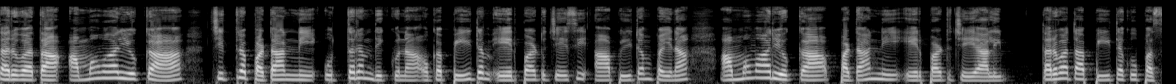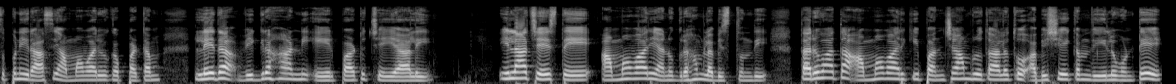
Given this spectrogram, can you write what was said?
తరువాత అమ్మవారి యొక్క చిత్రపటాన్ని ఉత్తరం దిక్కున ఒక పీఠం ఏర్పాటు చేసి ఆ పీఠం పైన అమ్మవారి యొక్క పటాన్ని ఏర్పాటు చేయాలి. తర్వాత పీటకు పసుపుని రాసి అమ్మవారి యొక్క పటం లేదా విగ్రహాన్ని ఏర్పాటు చేయాలి. ఇలా చేస్తే అమ్మవారి అనుగ్రహం లభిస్తుంది. తరువాత అమ్మవారికి పంచామృతాలతో అభిషేకం వీలు ఉంటే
